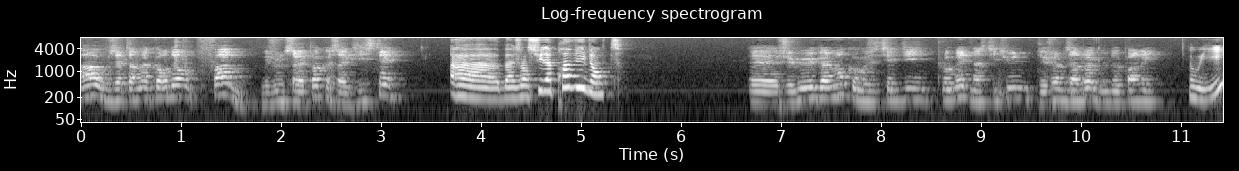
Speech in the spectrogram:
Ah, vous êtes un accordeur femme, mais je ne savais pas que ça existait. Ah, bah j'en suis la preuve vivante. Euh, J'ai vu également que vous étiez diplômé de l'Institut des jeunes aveugles de Paris. Oui.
